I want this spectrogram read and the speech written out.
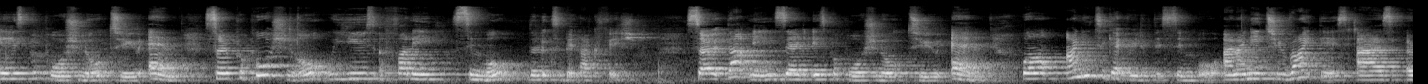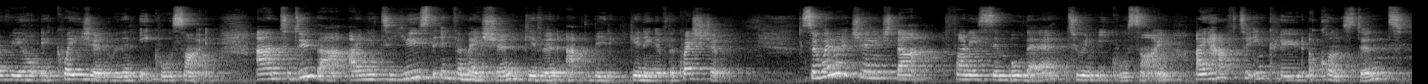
is proportional to m. So proportional, we use a funny symbol that looks a bit like a fish. So that means z is proportional to m. Well, I need to get rid of this symbol and I need to write this as a real equation with an equal sign. And to do that, I need to use the information given at the beginning of the question. So when I change that funny symbol there to an equal sign, I have to include a constant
